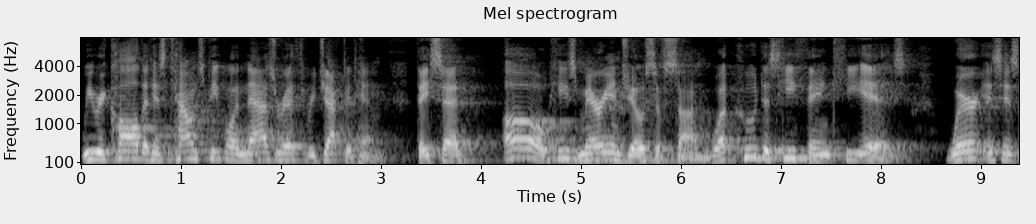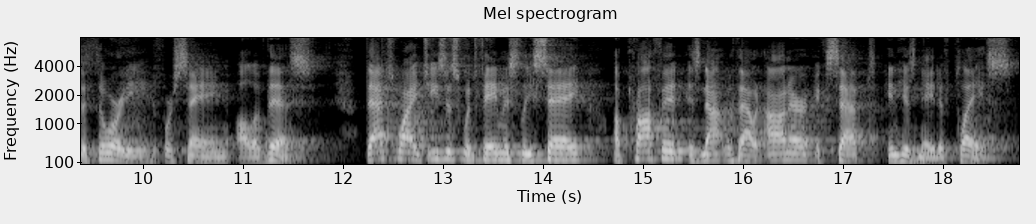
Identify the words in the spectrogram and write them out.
We recall that his townspeople in Nazareth rejected him. They said, Oh, he's Mary and Joseph's son. What, who does he think he is? Where is his authority for saying all of this? That's why Jesus would famously say, a prophet is not without honor except in his native place.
